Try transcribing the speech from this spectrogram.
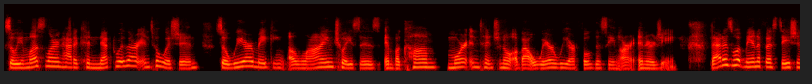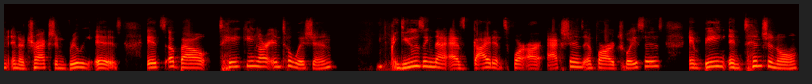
So we must learn how to connect with our intuition. So we are making aligned choices and become more intentional about where we are focusing our energy. That is what manifestation and attraction really is. It's about taking our intuition using that as guidance for our actions and for our choices and being intentional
